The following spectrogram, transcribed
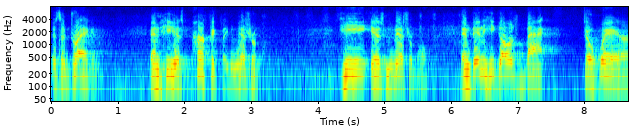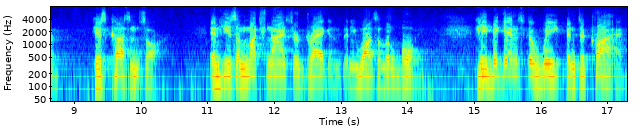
as a dragon. And he is perfectly miserable. He is miserable. And then he goes back to where his cousins are. And he's a much nicer dragon than he was a little boy. He begins to weep and to cry.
